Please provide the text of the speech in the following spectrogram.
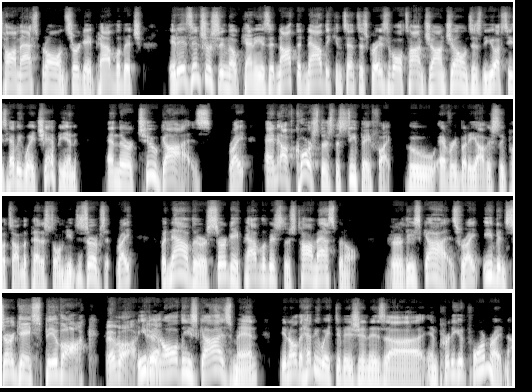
Tom Aspinall and Sergey Pavlovich? It is interesting, though, Kenny, is it not that now the consensus greatest of all time, Jon Jones, is the UFC's heavyweight champion, and there are two guys, right? And of course, there's the Stipe fight, who everybody obviously puts on the pedestal and he deserves it, right? But now there's Sergey Pavlovich, there's Tom Aspinall. There are mm-hmm. these guys, right? Even Sergey Spivac. Spivac. Even yeah. all these guys, man. You know, the heavyweight division is uh, in pretty good form right now.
